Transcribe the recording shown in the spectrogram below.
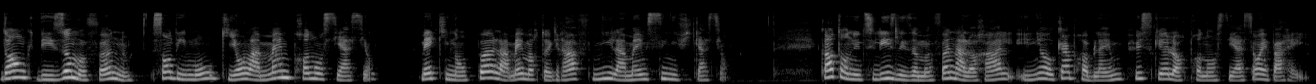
Donc, des homophones sont des mots qui ont la même prononciation, mais qui n'ont pas la même orthographe ni la même signification. Quand on utilise les homophones à l'oral, il n'y a aucun problème puisque leur prononciation est pareille.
